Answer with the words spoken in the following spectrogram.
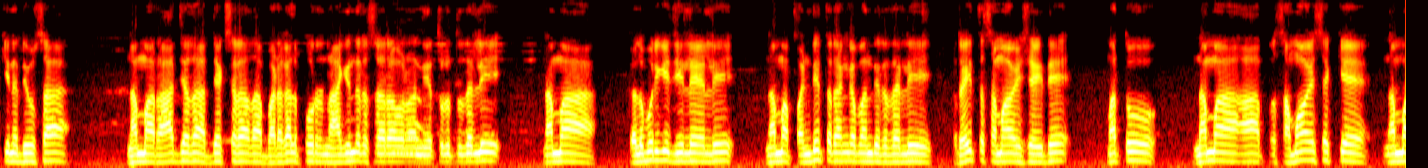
ಇವತ್ತಿನ ದಿವಸ ನಮ್ಮ ರಾಜ್ಯದ ಅಧ್ಯಕ್ಷರಾದ ಬಡಗಲ್ಪುರ್ ನಾಗೇಂದ್ರ ಸರ್ ಅವರ ನೇತೃತ್ವದಲ್ಲಿ ನಮ್ಮ ಕಲಬುರಗಿ ಜಿಲ್ಲೆಯಲ್ಲಿ ನಮ್ಮ ಪಂಡಿತ ರಂಗಮಂದಿರದಲ್ಲಿ ರೈತ ಸಮಾವೇಶ ಇದೆ. ಮತ್ತು ನಮ್ಮ ಆ ಸಮಾವೇಶಕ್ಕೆ ನಮ್ಮ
